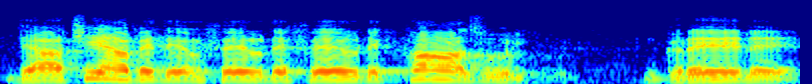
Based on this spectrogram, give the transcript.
De aceea vedem fel de fel de cazuri grele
